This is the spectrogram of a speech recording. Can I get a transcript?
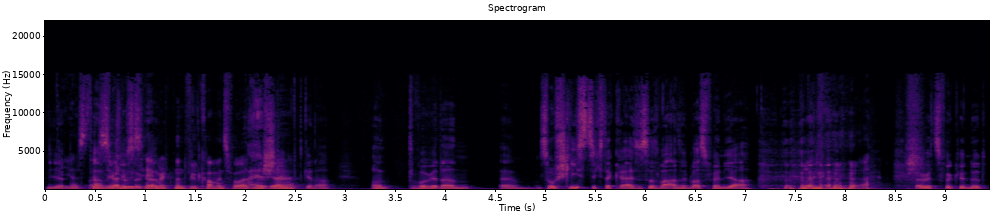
Ja. Die erste. Ah, Sir Lewis sogar. Hamilton und Willkommenswort. Ah, ja, stimmt, ja. genau. Und wo wir dann, ähm, so schließt sich der Kreis. Ist das Wahnsinn, was für ein Jahr. da wird es verkündet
